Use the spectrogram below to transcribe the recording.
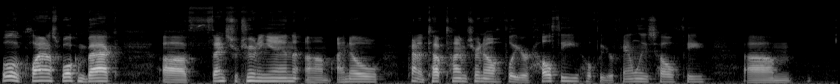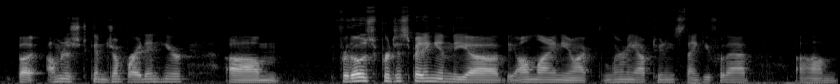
Hello, class. Welcome back. Uh, thanks for tuning in. Um, I know kind of tough times right now. Hopefully you're healthy. Hopefully your family's healthy. Um, but I'm just going to jump right in here. Um, for those participating in the uh, the online you know learning opportunities, thank you for that. Um,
